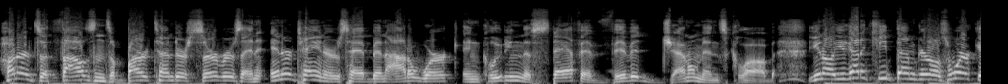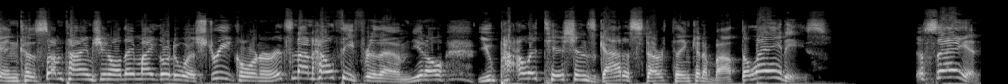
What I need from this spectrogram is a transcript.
hundreds of thousands of bartenders, servers, and entertainers have been out of work, including the staff at Vivid Gentlemen's Club. You know, you got to keep them girls working because sometimes, you know, they might go to a street corner. It's not healthy for them. You know, you politicians got to start thinking about the ladies. Just saying.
